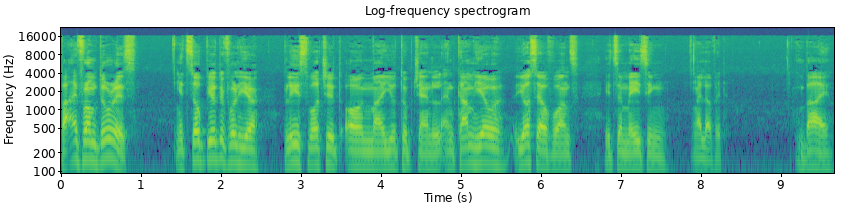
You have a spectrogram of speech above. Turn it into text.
Bye from Durrës. It's so beautiful here. Please watch it on my YouTube channel and come here yourself once. It's amazing. I love it. Bye.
